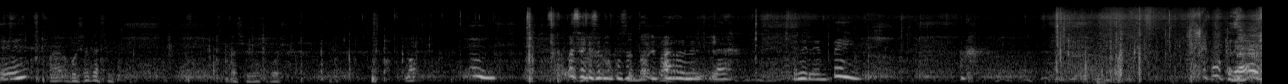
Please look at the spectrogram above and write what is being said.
¿Eh? Apoyate así. Mm. Pasa que se me puso todo el barro en el, en el empeño. No puedo creer.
